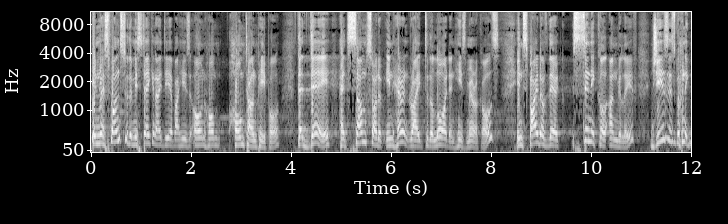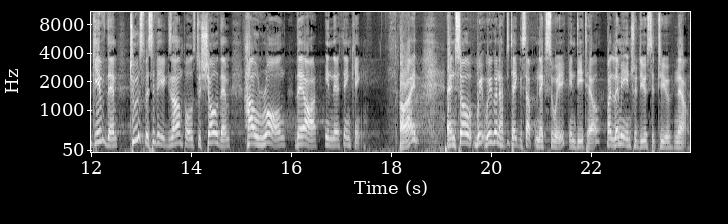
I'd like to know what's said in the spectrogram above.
In response to the mistaken idea by his own home, hometown people that they had some sort of inherent right to the Lord and his miracles, in spite of their cynical unbelief, Jesus is going to give them two specific examples to show them how wrong they are in their thinking. All right? And so we, we're going to have to take this up next week in detail, but let me introduce it to you now.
